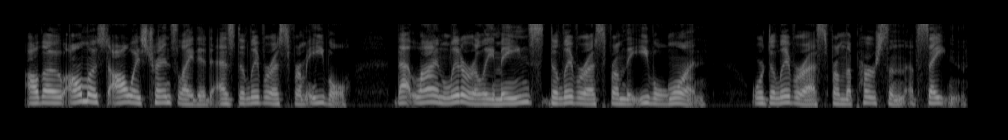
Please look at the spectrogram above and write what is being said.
Although almost always translated as deliver us from evil, that line literally means deliver us from the evil one, or deliver us from the person of Satan.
